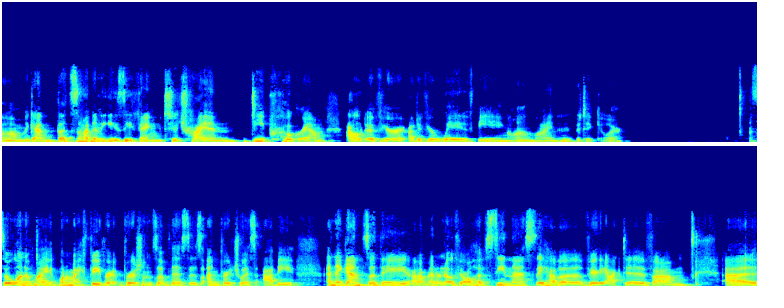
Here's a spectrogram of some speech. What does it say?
Um, again, that's not an easy thing to try and deprogram out of your out of your way of being online in particular. So one of my one of my favorite versions of this is Unvirtuous Abbey, and again, so they um, I don't know if y'all have seen this. They have a very active um, uh,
